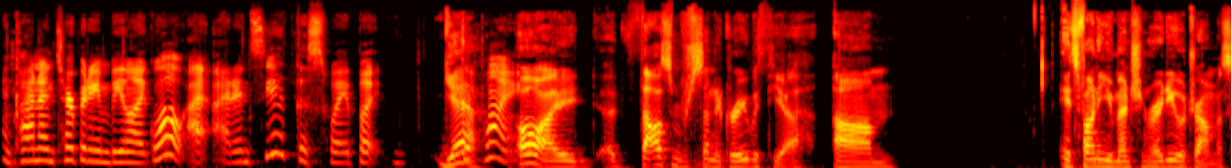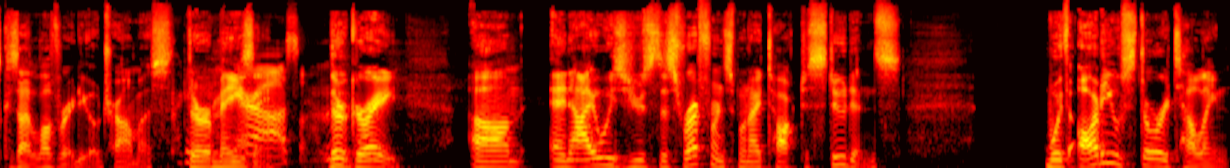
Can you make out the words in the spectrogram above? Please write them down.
and kind of interpreting and being like, whoa, I, I didn't see it this way, but Yeah. point. Oh, I a thousand percent agree with you. Um, it's funny you mentioned radio dramas because I love radio dramas. They're amazing. They're awesome. They're great. Um, and I always use this reference when I talk to students. With audio storytelling,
